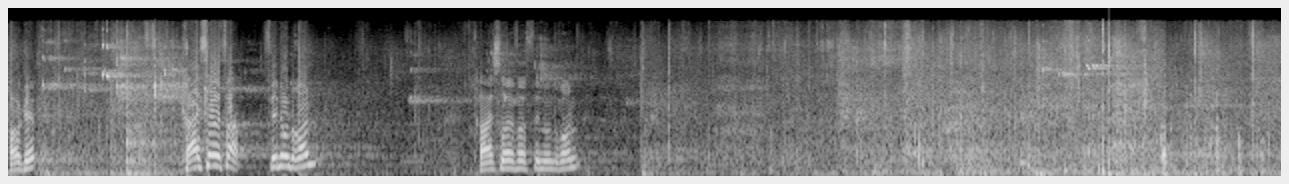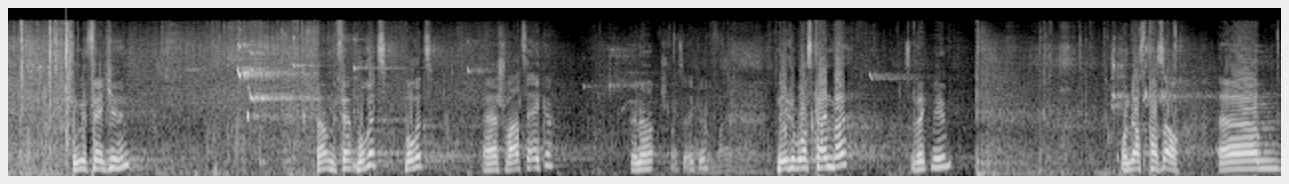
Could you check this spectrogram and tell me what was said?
Okay. Kreisläufer, Finn und Ron. Kreisläufer, Finn und Ron. Ungefähr hierhin. Ja, ungefähr. Moritz, Moritz, äh, schwarze Ecke. Genau, schwarze Ecke. Ne, du brauchst keinen Ball. So wegnehmen. Und das passt auch. Ähm,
